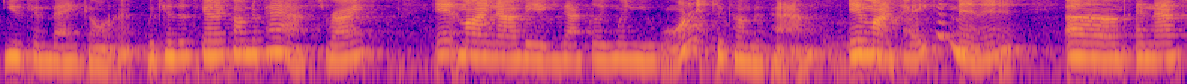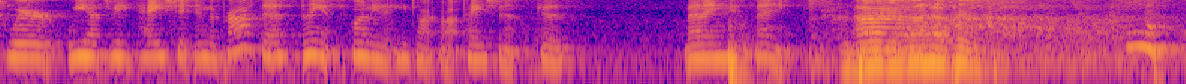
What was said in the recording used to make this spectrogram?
you can bank on it because it's going to come to pass, right? It might not be exactly when you want it to come to pass. It might take a minute, um, and that's where we have to be patient in the process. I think it's funny that he talked about patience because that ain't his thing. The Lord does not have patience.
